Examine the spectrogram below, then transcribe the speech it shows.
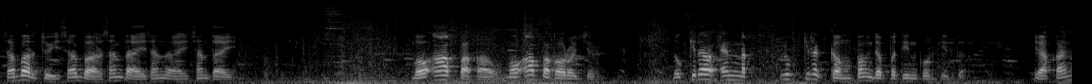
Sabar cuy. Sabar. Santai santai santai. Mau apa kau? Mau apa kau Roger? Lu kira enak. Lu kira gampang dapetin core kita? Ya kan?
